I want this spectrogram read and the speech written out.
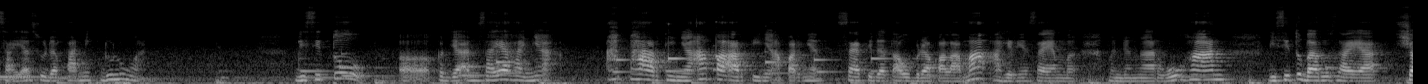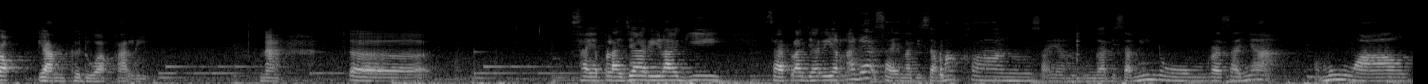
saya sudah panik duluan. Di situ uh, kerjaan saya hanya apa artinya? Apa artinya? Apa artinya? Saya tidak tahu berapa lama akhirnya saya me- mendengar Wuhan. Di situ baru saya shock yang kedua kali. Nah eh, saya pelajari lagi. Saya pelajari yang ada saya nggak bisa makan saya nggak bisa minum. Rasanya mual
